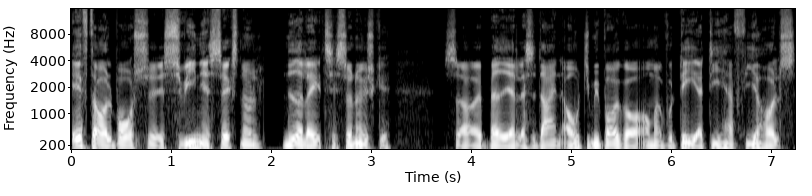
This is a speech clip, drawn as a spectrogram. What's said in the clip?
efter Aalborgs øh, svine 6-0 nederlag til Sønderjyske, så bad jeg Lasse Dein og Jimmy Bøjgaard om at vurdere de her fire holds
